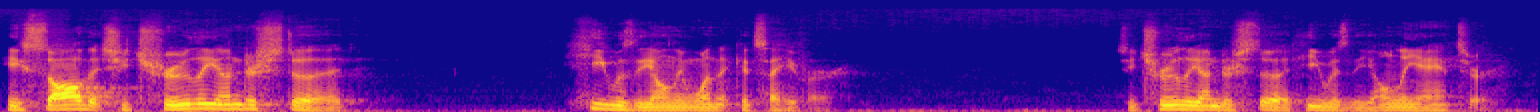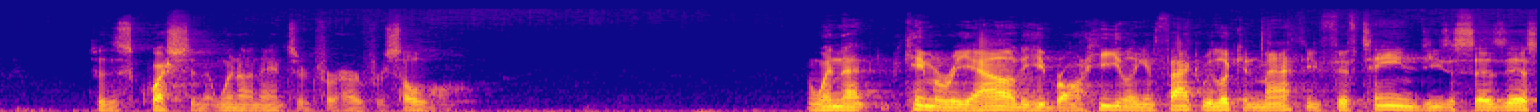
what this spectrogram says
He saw that she truly understood he was the only one that could save her. She truly understood he was the only answer to this question that went unanswered for her for so long. And when that became a reality, he brought healing. In fact, we look in Matthew 15, Jesus says this,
